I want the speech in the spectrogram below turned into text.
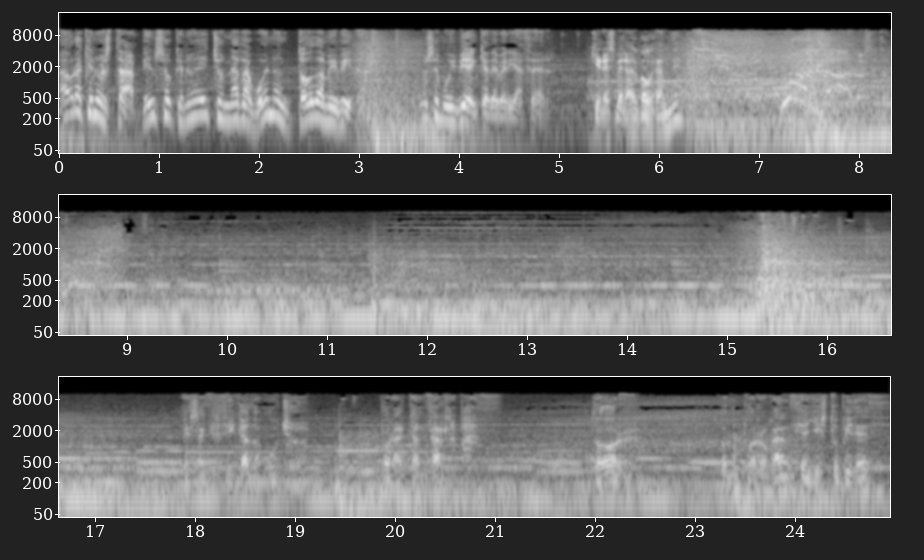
Ahora que no está, pienso que no he hecho nada bueno en toda mi vida. No sé muy bien qué debería hacer. ¿Quieres ver algo grande? He sacrificado mucho por alcanzar la paz. Thor, con tu arrogancia y estupidez,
